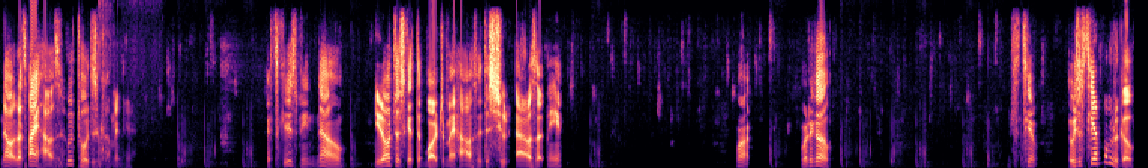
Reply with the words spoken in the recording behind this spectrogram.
no, that's my house. Who told you to come in here? Excuse me, no. You don't just get to barge in my house and just shoot arrows at me. What? Where'd it go? It was just here a moment ago.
